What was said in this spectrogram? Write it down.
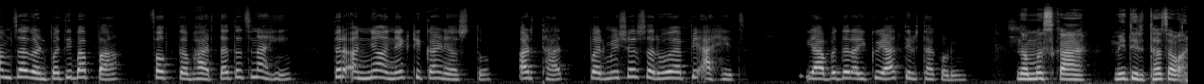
आमचा गणपती बाप्पा फक्त भारतातच नाही तर अन्य अनेक ठिकाणी असतो. अर्थात परमेश्वर सर्वव्यापी आहेच. याबद्दल ऐकूया तीर्थाकडून. नमस्कार मी तीर्था चव्हाण.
